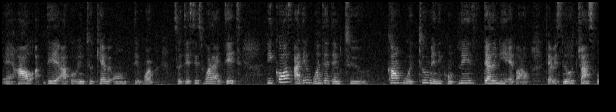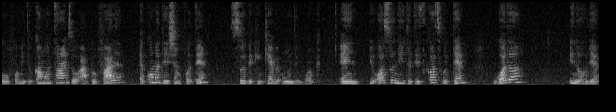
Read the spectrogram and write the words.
and how they are going to carry on the work. So this is what I did because I didn't wanted them to come with too many complaints telling me about there is no transport for me to come on time so I provided accommodation for them so they can carry on the work. And you also need to discuss with them whether you know their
